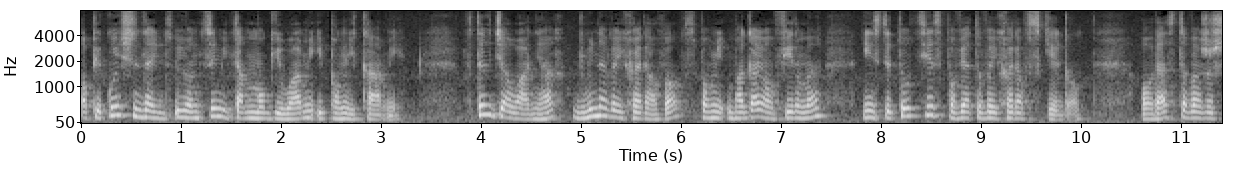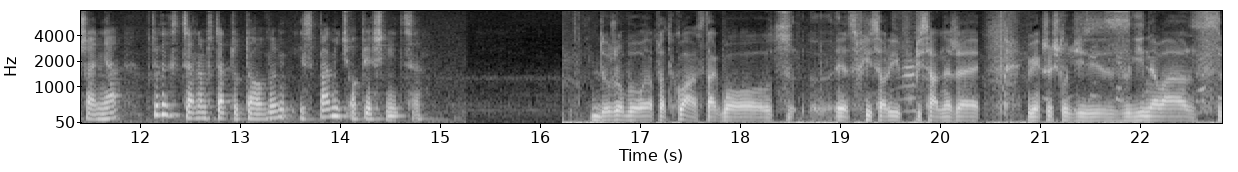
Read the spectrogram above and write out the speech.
opiekuje się znajdującymi tam mogiłami i pomnikami. W tych działaniach gminę Wejherowo wspomagają firmy i instytucje z powiatu wejherowskiego oraz stowarzyszenia, których celem statutowym jest pamięć o Piaśnicy dużo było na przykład kłamstw, tak, bo jest w historii wpisane, że większość ludzi zginęła z,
